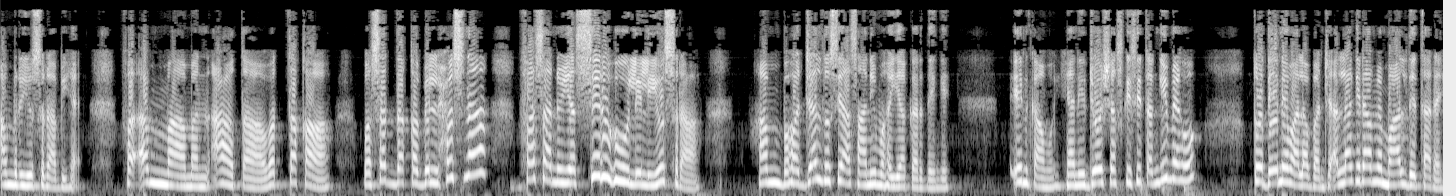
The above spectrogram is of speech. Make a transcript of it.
امر یسرا بھی ہے۔ فما من آتا و تقا و صدق بالحسن فسن یسر یسرا ہم بہت جلد اسے آسانی مہیا کر دیں گے۔ ان کاموں یعنی جو شخص کسی تنگی میں ہو تو دینے والا بن جائے۔ اللہ کی راہ میں مال دیتا رہے،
